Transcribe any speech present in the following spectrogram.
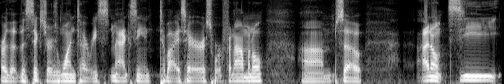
or the, the Sixers won, Tyrese Maxey and Tobias Harris were phenomenal. Um, so I don't see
